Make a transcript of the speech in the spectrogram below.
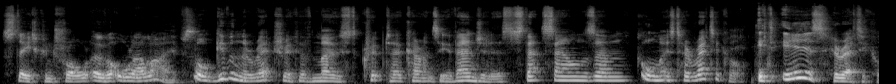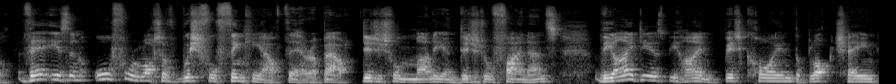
state control over all our lives. Well, given the rhetoric of most cryptocurrency evangelists, that sounds um, almost heretical. It is heretical. There is an awful lot of wishful thinking out there about digital money and digital finance. The ideas behind Bitcoin, the blockchain,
